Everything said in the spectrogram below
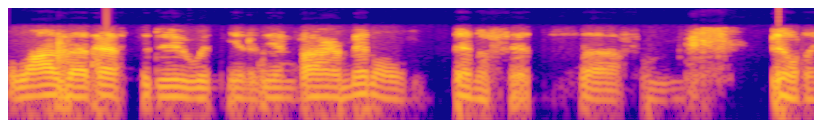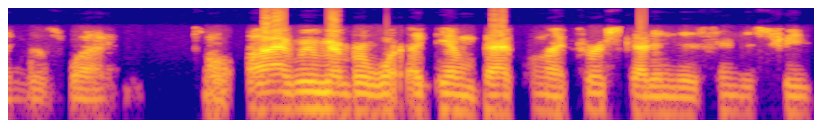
a lot of that has to do with you know the environmental benefits uh, from building this way. Well, I remember what again back when I first got into this industry,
